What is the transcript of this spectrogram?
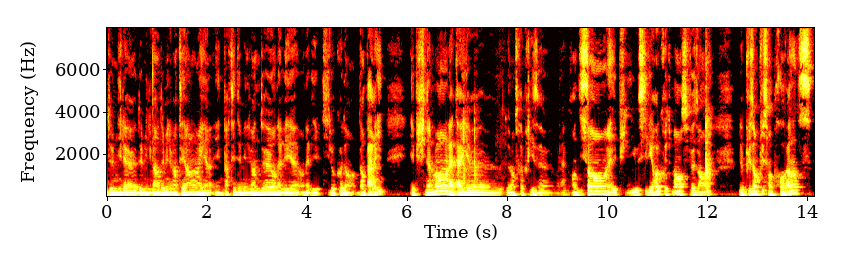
2000, 2020, 2021 et, et, une partie de 2022. On avait on avait des petits locaux dans, Paris. Et puis finalement, la taille de l'entreprise voilà, grandissant et puis aussi les recrutements se faisant de plus en plus en province,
